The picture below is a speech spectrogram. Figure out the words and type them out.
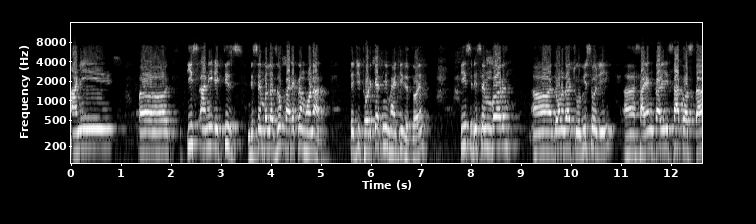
आणि तीस आणि एकतीस डिसेंबरला जो कार्यक्रम होणार त्याची थोडक्यात मी माहिती देतोय. तीस डिसेंबर दोन हजार चोवीस रोजी सायंकाळी सात वाजता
